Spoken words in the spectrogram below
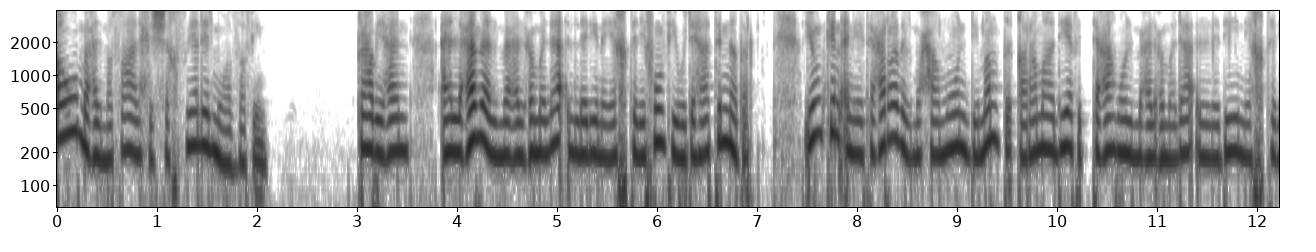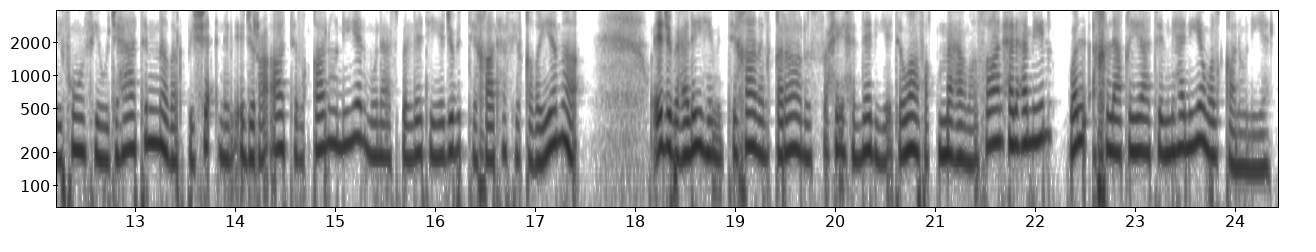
أو مع المصالح الشخصية للموظفين. رابعا العمل مع العملاء الذين يختلفون في وجهات النظر. يمكن أن يتعرض المحامون لمنطقة رمادية في التعامل مع العملاء الذين يختلفون في وجهات النظر بشأن الإجراءات القانونية المناسبة التي يجب اتخاذها في قضية ما. ويجب عليهم اتخاذ القرار الصحيح الذي يتوافق مع مصالح العميل والأخلاقيات المهنية والقانونية.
